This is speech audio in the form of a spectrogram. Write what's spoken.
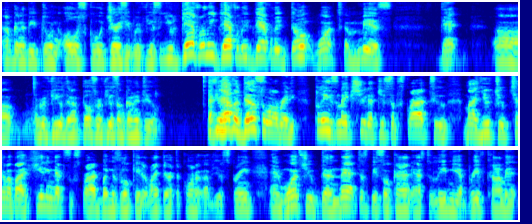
I'm going to be doing old school jersey review. So you definitely, definitely, definitely don't want to miss that uh, review, that those reviews I'm going to do. If you haven't done so already, please make sure that you subscribe to my YouTube channel by hitting that subscribe button is located right there at the corner of your screen. And once you've done that, just be so kind as to leave me a brief comment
